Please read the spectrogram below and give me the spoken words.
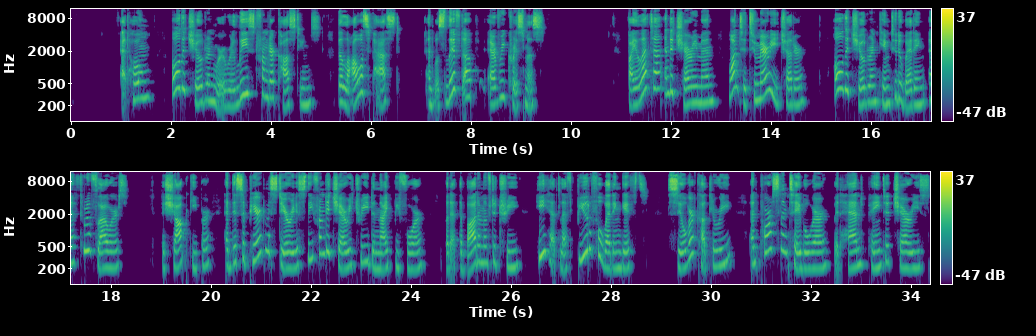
At home, all the children were released from their costumes, the law was passed, and was lived up every Christmas. Violetta and the cherryman wanted to marry each other. All the children came to the wedding and threw flowers. The shopkeeper had disappeared mysteriously from the cherry tree the night before, but at the bottom of the tree he had left beautiful wedding gifts, silver cutlery and porcelain tableware with hand-painted cherries.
